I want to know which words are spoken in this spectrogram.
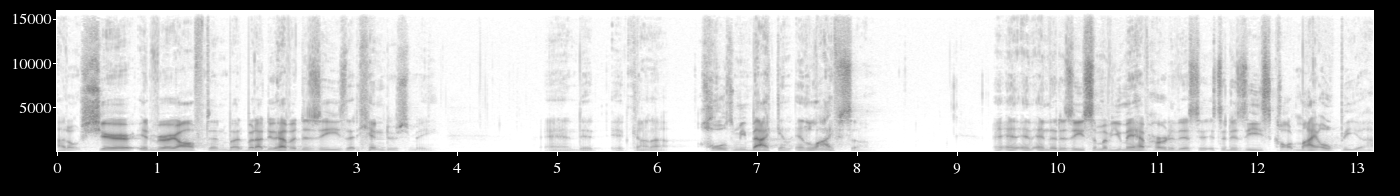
I don't share it very often, but, but I do have a disease that hinders me. And it, it kind of holds me back in, in life some. And, and, and, the disease, some of you may have heard of this, it's a disease called myopia.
